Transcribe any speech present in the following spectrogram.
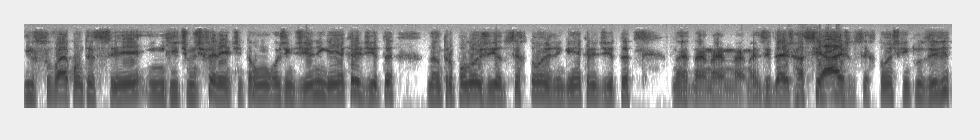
isso vai acontecer em ritmos diferentes. Então, hoje em dia, ninguém acredita na antropologia dos sertões, ninguém acredita na, na, na, nas ideias raciais dos sertões, que, inclusive,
